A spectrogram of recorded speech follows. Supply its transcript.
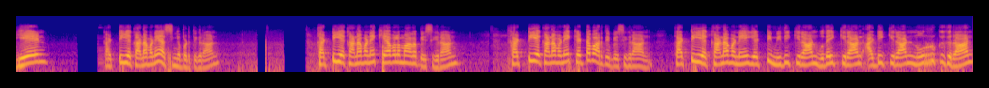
ஏன்? கட்டிய கணவனை அசிங்கப்படுத்துகிறான். கட்டிய கணவனை கேவலமாக பேசுகிறான். கட்டிய கணவனே கெட்ட வார்த்தை பேசுகிறான். கட்டிய கணவனே எட்டி மிதிக்கிறான் உதைக்கிறான் அடிக்கிறான் நொறுக்குகிறான்.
